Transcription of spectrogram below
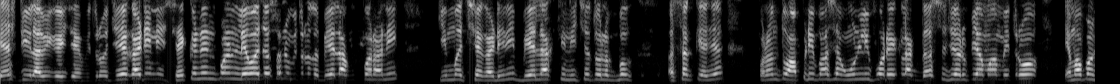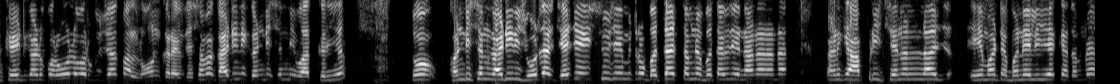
બેસ્ટ ડીલ આવી ગઈ છે મિત્રો. જે ગાડીની સેકન્ડ હેન્ડ પણ લેવા જશો ને મિત્રો, તો બે લાખ ઉપર આની કિંમત છે ગાડીની. બે લાખથી નીચે તો લગભગ અશક્ય છે. પરંતુ આપણી પાસે ઓનલી ફોર એક લાખ દસ હજાર રૂપિયામાં મિત્રો, એમાં પણ ક્રેડિટ કાર્ડ ઉપર ઓલ ઓવર ગુજરાતમાં લોન કરાવી દેશે હવે ગાડીની કન્ડિશનની વાત કરીએ. તો કન્ડિશન ગાડીની જોરદાર જે જે ઇસ્યુ છે મિત્રો બધા જ તમને બતાવી દે નાના નાના. કારણ કે આપણી ચેનલ જ એ માટે બનેલી છે કે તમને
